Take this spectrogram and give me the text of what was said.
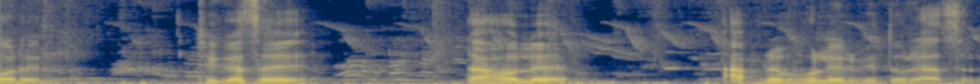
করেন ঠিক আছে? তাহলে আপনি ভুলের ভিতরে আছেন।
